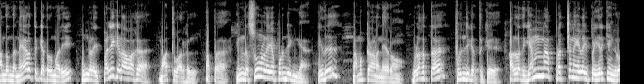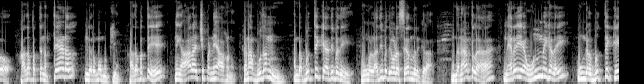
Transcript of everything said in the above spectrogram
அந்தந்த நேரத்துக்கு ஏற்றது மாதிரி உங்களை பலிக்கடாவாக மாற்றுவார்கள். அப்போ இந்த சூழ்நிலையை புரிஞ்சுக்கிங்க. இது நமக்கான நேரம். உலகத்தை புரிஞ்சுக்கிறதுக்கு அல்லது என்ன பிரச்சனையில் இப்போ இருக்கீங்களோ அதை பற்றின தேடல் இங்கே ரொம்ப முக்கியம். அதை பற்றி நீங்கள் ஆராய்ச்சி பண்ணி ஆகணும். ஏன்னா புதன் அந்த புத்திக்கு அதிபதி உங்கள் அதிபதியோட சேர்ந்திருக்கிறார். இந்த நேரத்தில் நிறைய உண்மைகளை உங்கள் புத்திக்கு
